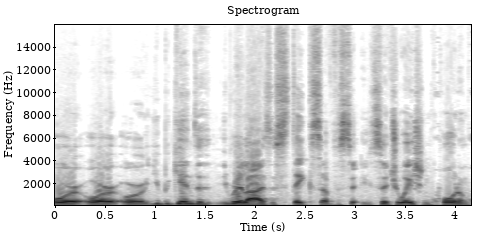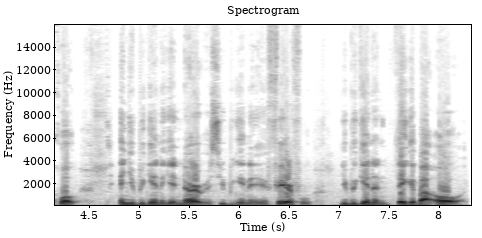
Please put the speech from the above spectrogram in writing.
or or or you begin to realize the stakes of the situation, quote unquote, and you begin to get nervous. You begin to get fearful. You begin to think about oh,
